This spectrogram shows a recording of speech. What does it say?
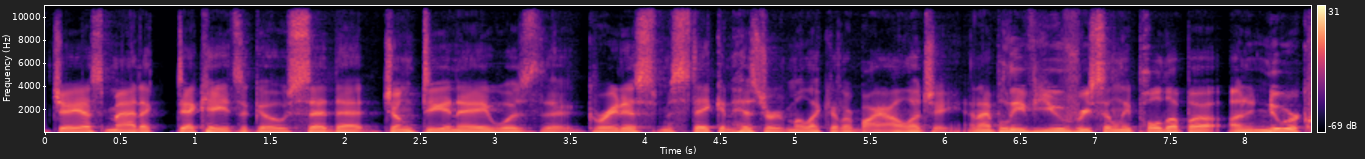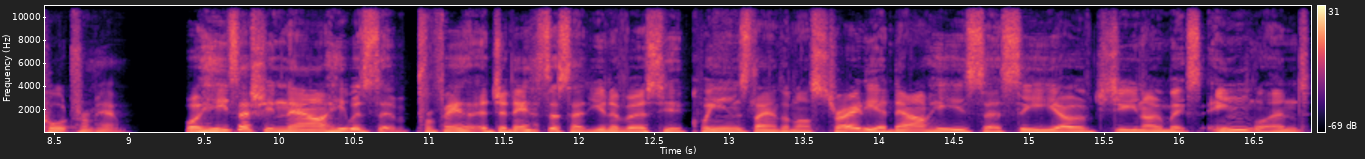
J.S. Mattick decades ago said that junk DNA was the greatest mistake in history of molecular biology. And I believe you've recently pulled up a, a newer quote from him. Well, he's actually now he was a professor, a geneticist at University of Queensland in Australia. Now he's a CEO of Genomics England.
